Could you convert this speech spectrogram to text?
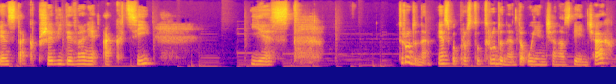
Więc tak, przewidywanie akcji jest trudne, jest po prostu trudne do ujęcia na zdjęciach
